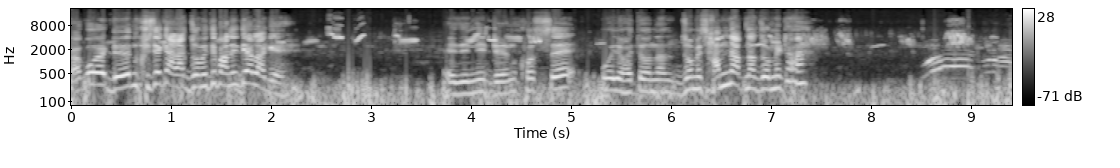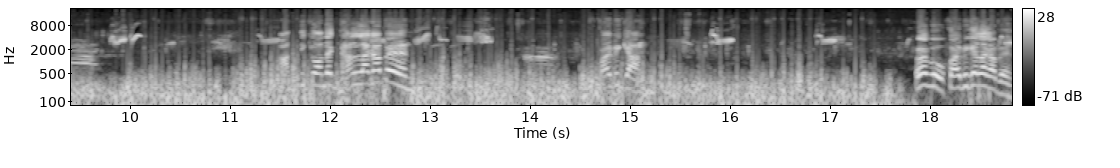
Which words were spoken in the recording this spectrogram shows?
কাকু ওই ড্রেন খুঁজে কি আর এক জমিতে পানি দেওয়া লাগে? এই যিনি ড্রেন খুঁজছে, ওই হয়তো ওনার জমির সামনে আপনার জমিটা। আপনি কি অনেক ধান লাগাবেন? কয় বিঘা? কাকু, কয় বিঘা লাগাবেন?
